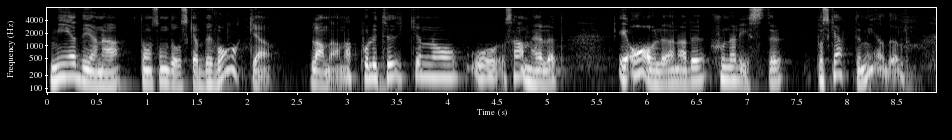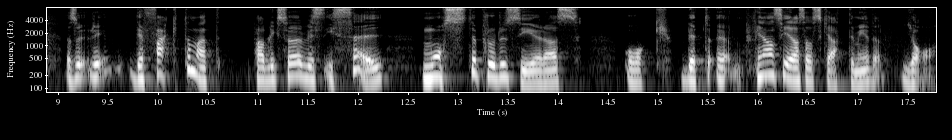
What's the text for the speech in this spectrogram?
medierna, de som då ska bevaka bland annat politiken och, och samhället, är avlönade journalister på skattemedel. Alltså, det faktum att public service i sig måste produceras och eh, finansieras av skattemedel, ja.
